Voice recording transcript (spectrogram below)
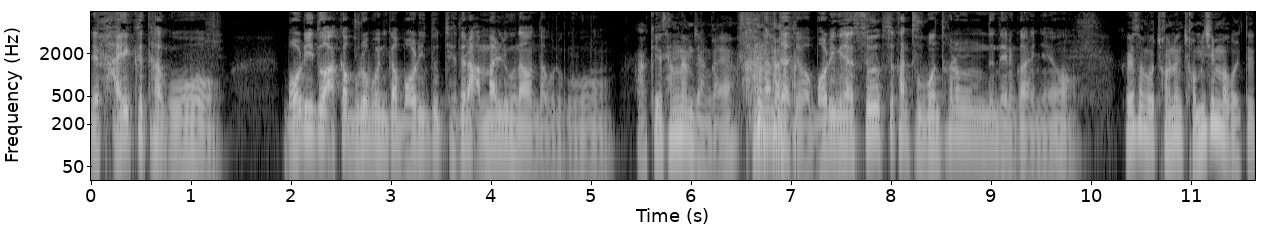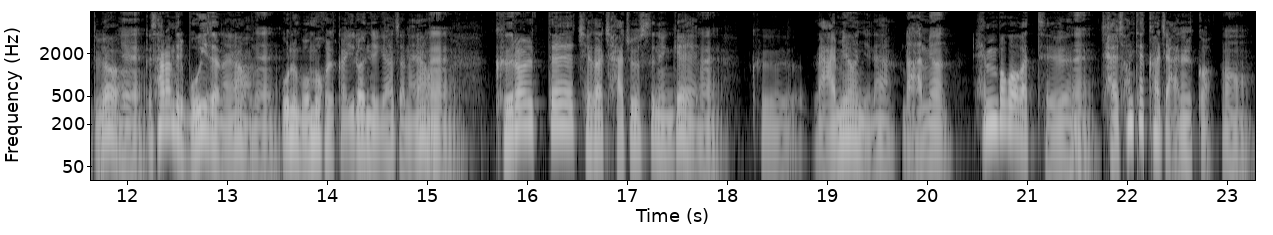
예, 바이크 타고 머리도 아까 물어보니까 머리도 제대로 안 말리고 나온다 그러고. 아 그게 상남자인가요? 상남자죠. 머리 그냥 쓱쓱 한 두번 터는 되는 거 아니에요? 그래서 뭐 저는 점심 먹을 때도요. 네. 사람들이 모이잖아요. 네. 오늘 뭐 먹을까 이런 얘기 하잖아요. 네. 그럴 때 제가 자주 쓰는 게그 네. 라면이나 라면 햄버거 같은 네. 잘 선택하지 않을 거 어.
